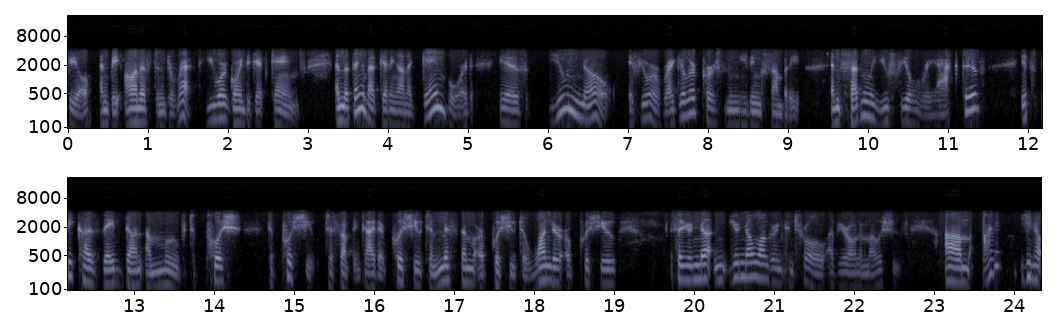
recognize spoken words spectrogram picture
feel and be honest and direct, you are going to get games. And the thing about getting on a game board is you know if you're a regular person meeting somebody and suddenly you feel reactive – it's because they've done a move to push to push you to something, to either push you to miss them or push you to wonder or push you. So you're no you're no longer in control of your own emotions. Um, I you know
